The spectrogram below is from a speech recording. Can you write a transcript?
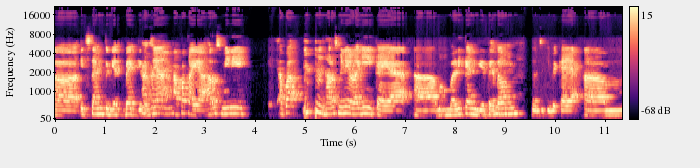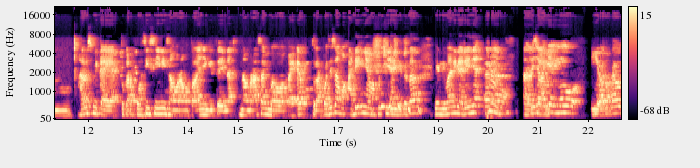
uh, it's time to get back gitu. Maksudnya Uh-uh. apa kayak harus mini apa harus mini lagi kayak uh, mengembalikan gitu ya Hmm. dan segi kayak um, harus nih kayak tukar posisi nih sama orang tuanya gitu ya. Nah, nah merasa bahwa kayak eh tukar posisi sama adiknya maksudnya gitu toh. Yang di mana nih adiknya Eh, uh, Adanya selama- lagi yang mau Iya. merantau.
